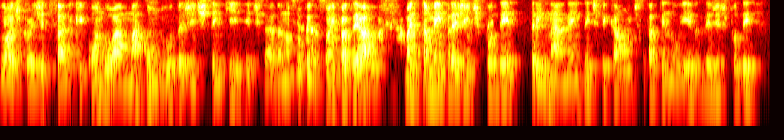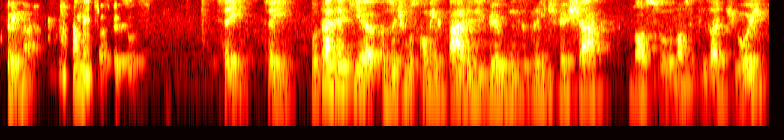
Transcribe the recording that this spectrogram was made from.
Lógico, a gente sabe que quando há má conduta, a gente tem que retirar da nossa operação e fazer algo. Mas também para a gente poder treinar, né? Identificar onde está tendo erros e a gente poder treinar Exatamente. as pessoas. Isso aí, isso aí. Vou trazer aqui os últimos comentários e perguntas para a gente fechar nosso, nosso episódio de hoje.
